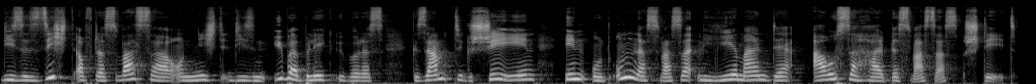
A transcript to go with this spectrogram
diese Sicht auf das Wasser und nicht diesen Überblick über das gesamte Geschehen in und um das Wasser wie jemand, der außerhalb des Wassers steht.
